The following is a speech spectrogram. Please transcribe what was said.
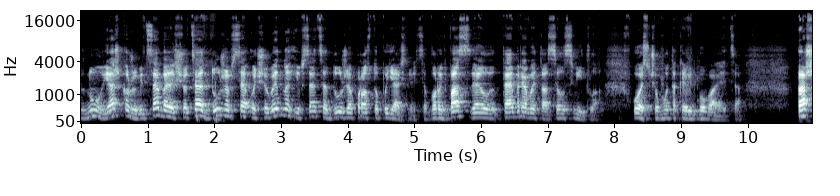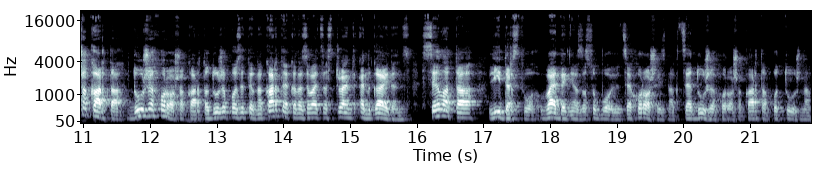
Ну, я ж кажу від себе, що це дуже все очевидно і все це дуже просто пояснюється. Боротьба сил темряви та сил світла. Ось чому таке відбувається. Перша карта дуже хороша карта, дуже позитивна карта, яка називається Strength and Guidance. Сила та лідерство, ведення за собою. Це хороший знак, це дуже хороша карта, потужна.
